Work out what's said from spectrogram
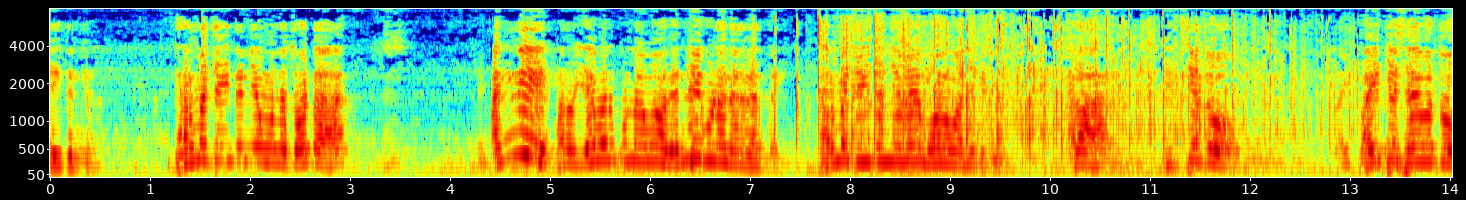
చైతన్యం. ధర్మ చైతన్యం ఉన్న చోట అన్ని మనం ఏమనుకున్నామో అవన్నీ కూడా నెరవేరుతాయి. ధర్మ చైతన్యమే మూలం అన్నిటికీ. అలా విద్యతో వైద్య సేవతో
